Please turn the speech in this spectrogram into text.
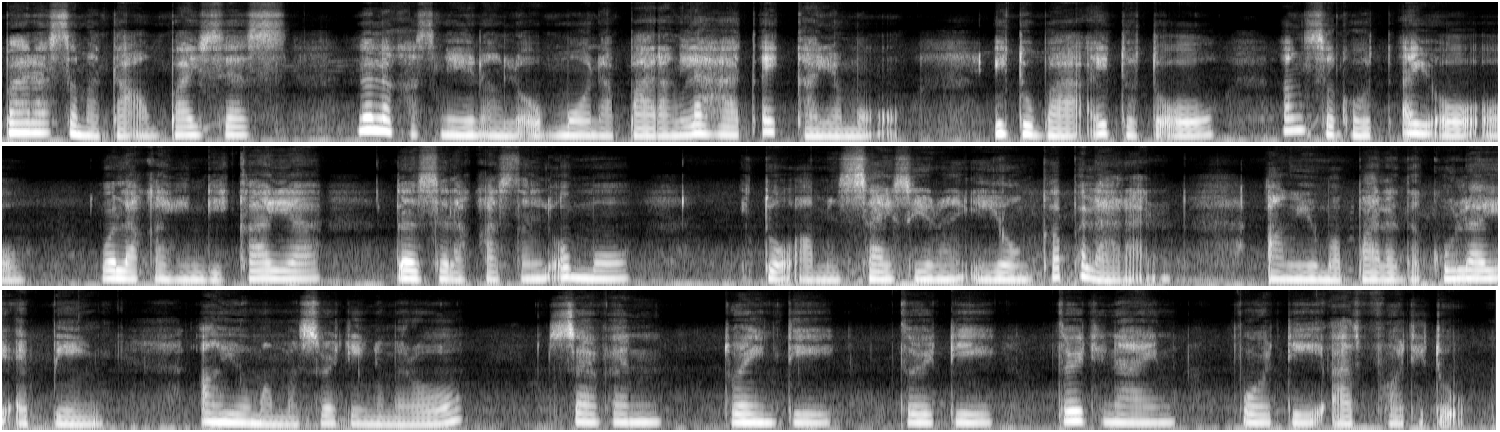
Para sa mataong Pisces, Lalakas ngayon ang loob mo na parang lahat ay kaya mo. Ito ba ay totoo? Ang sagot ay oo. Wala kang hindi kaya dahil sa lakas ng loob mo. Ito ang mensahe sa iyo ng iyong kapalaran. Ang iyong mapalad na kulay ay pink. Ang iyong mamaswerteng numero 7, 20, 30, 39, 40 at 42.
